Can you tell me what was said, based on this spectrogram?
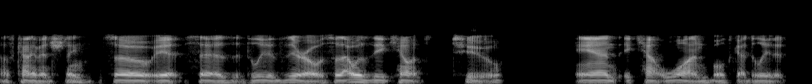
That's kind of interesting. So it says it deleted zero. So that was the account two and account one both got deleted.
